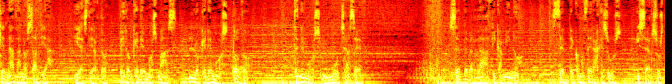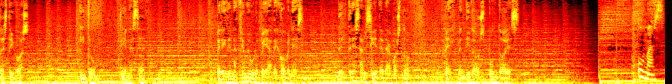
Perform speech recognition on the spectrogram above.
Que nada nos sacia. Y es cierto. Pero queremos más. Lo queremos todo. Tenemos mucha sed. Sed de verdad y camino. Sed de conocer a Jesús y ser sus testigos. ¿Y tú? ¿Tienes sed? Peregrinación Europea de Jóvenes. Del 3 al 7 de agosto. PEG22.es. UMAS,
